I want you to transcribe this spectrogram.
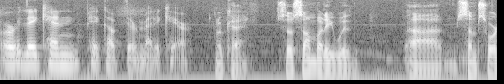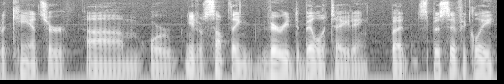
or they can pick up their Medicare. Okay, so somebody with uh, some sort of cancer um, or you know something very debilitating, but specifically,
